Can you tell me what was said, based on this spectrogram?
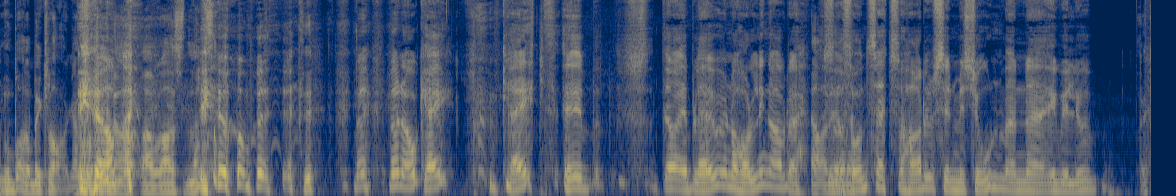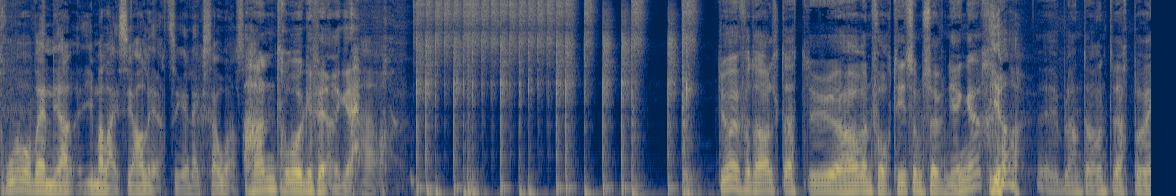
Må bare beklage på vegne av rasen. Altså. Men, men, men ok, greit. Det ble jo underholdning av det. Ja, det så. Sånn sett så har det jo sin misjon, men eh, jeg vil jo Jeg tror vår venn i- Malaysia har lært seg en lekse òg, altså. Han tror jeg er ferdig. Du har jo fortalt at du har en fortid som søvngjenger. Ja. Eh, Blant annet vært på vei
